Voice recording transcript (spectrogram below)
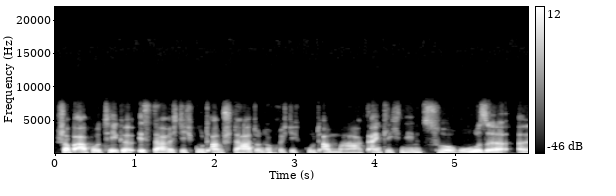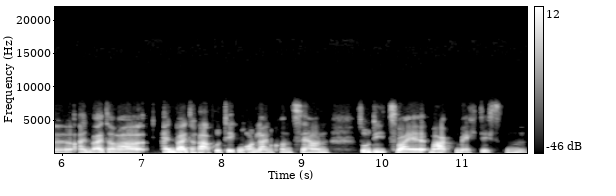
Shop Apotheke ist da richtig gut am Start und auch richtig gut am Markt. Eigentlich neben zur Rose äh, ein weiterer, ein weiterer Apotheken-Online-Konzern so die zwei marktmächtigsten.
